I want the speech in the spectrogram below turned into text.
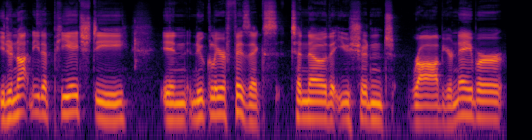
You do not need a PhD in nuclear physics to know that you shouldn't rob your neighbor,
